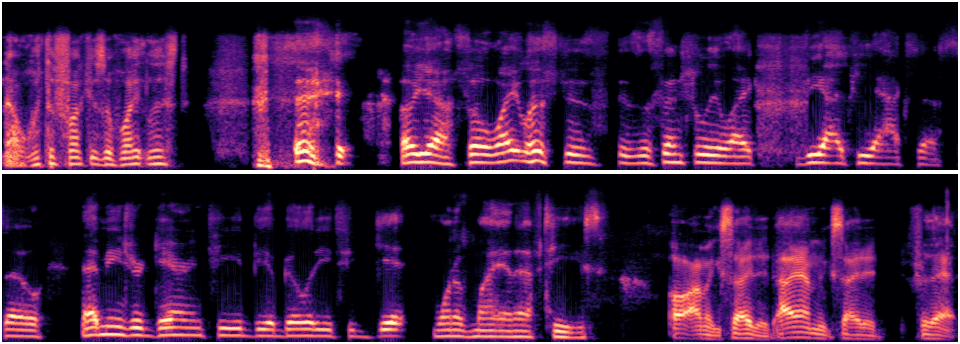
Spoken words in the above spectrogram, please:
Now, what the fuck is a whitelist? oh yeah, so whitelist is is essentially like VIP access. So that means you're guaranteed the ability to get one of my NFTs. Oh, I'm excited. I am excited for that.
